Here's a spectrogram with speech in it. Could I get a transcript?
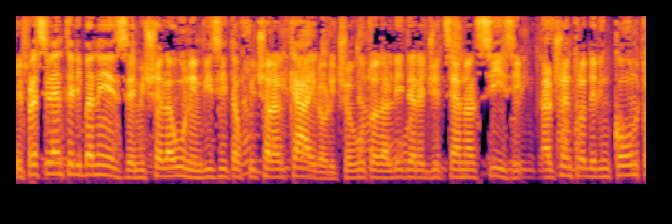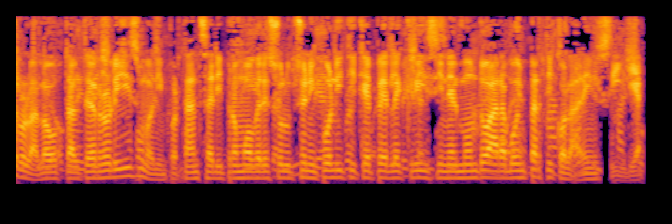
Il presidente libanese Michel Aoun in visita ufficiale al Cairo, ricevuto dal leader egiziano al-Sisi. Al centro dell'incontro la lotta al terrorismo e l'importanza di promuovere soluzioni politiche per le crisi nel mondo arabo, in particolare in Siria.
